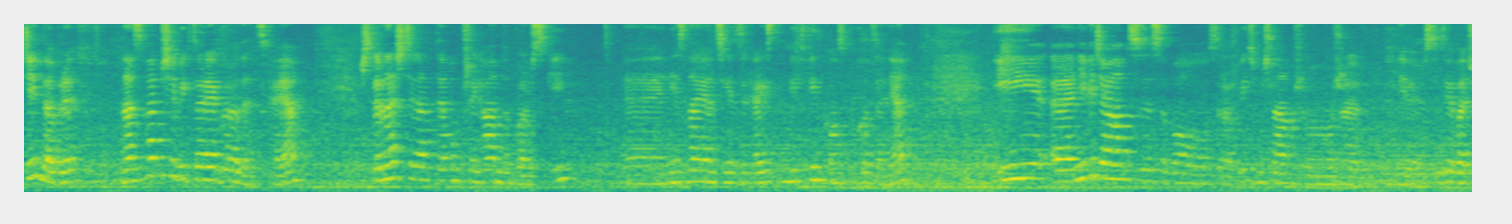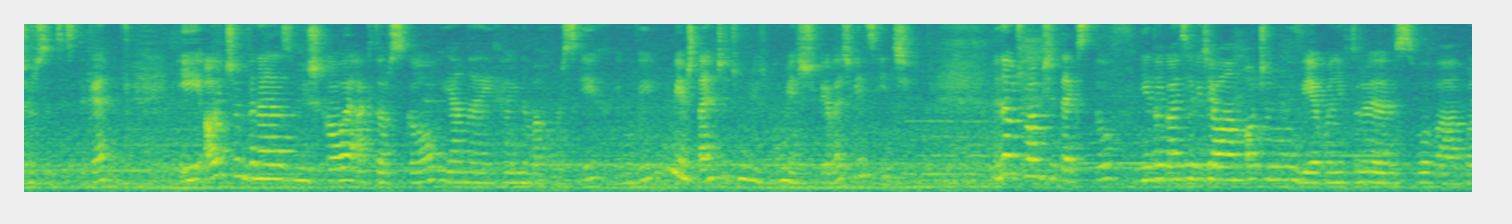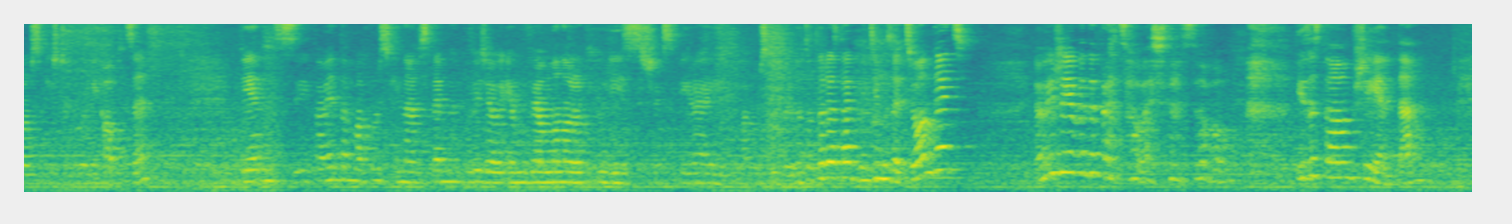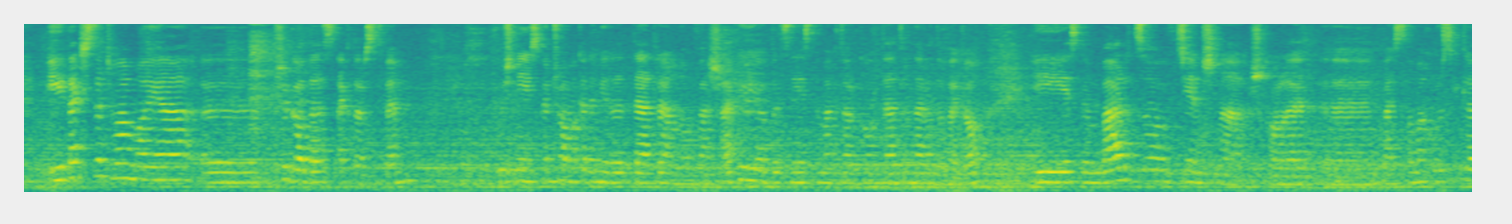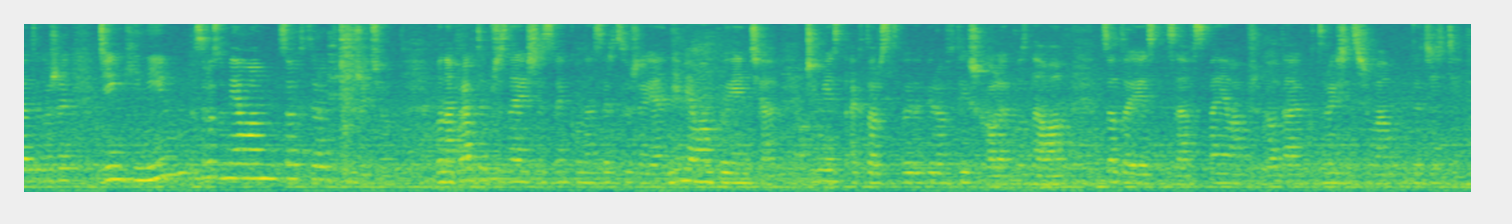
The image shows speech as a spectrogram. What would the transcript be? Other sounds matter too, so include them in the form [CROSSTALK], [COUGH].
Dzień dobry, nazywam się Wiktoria Gorodecka. Ja 14 lat temu przyjechałam do Polski, e, nie znając języka, jestem Litwinką z pochodzenia i e, nie wiedziałam, co ze sobą zrobić. Myślałam, że może, nie wiem, studiować rusycystykę. I ojczym wynalazł mi szkołę aktorską Jana i Haliny Machulskich i mówi, umiesz tańczyć, umiesz, umiesz śpiewać, więc idź. Nauczyłam się tekstów, nie do końca wiedziałam o czym mówię, bo niektóre słowa polskie szczególnie obce. Więc pamiętam Machulski na wstępie powiedział, ja mówiłam monolog Julii z Szekspira i Machulski powiedział, no to teraz tak, będziemy zaciągać? Ja mówię, że ja będę pracować [LAUGHS] nad sobą. I zostałam przyjęta. I tak się zaczęła moja y, przygoda z aktorstwem. Później skończyłam Akademię Teatralną w Warszawie i obecnie jestem aktorką Teatru Narodowego i jestem bardzo wdzięczna szkole e, Państwa Machulskich, dlatego że dzięki nim zrozumiałam, co chcę robić w życiu. Bo naprawdę przyznaję się z ręką na sercu, że ja nie miałam pojęcia, czym jest aktorstwo i dopiero w tej szkole poznałam, co to jest za wspaniała przygoda, której się trzymam do dziś dzień.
